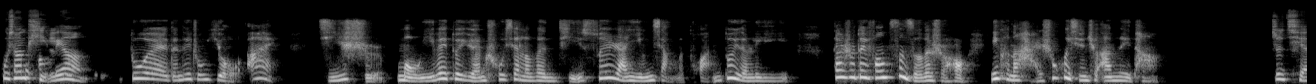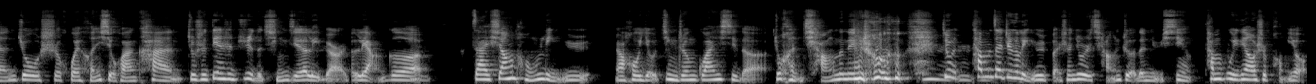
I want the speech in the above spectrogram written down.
互相体谅，对的那种友爱。即使某一位队员出现了问题，虽然影响了团队的利益，但是对方自责的时候，你可能还是会先去安慰他。之前就是会很喜欢看，就是电视剧的情节里边，两个在相同领域，然后有竞争关系的，就很强的那种，就他们在这个领域本身就是强者的女性，他们不一定要是朋友。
